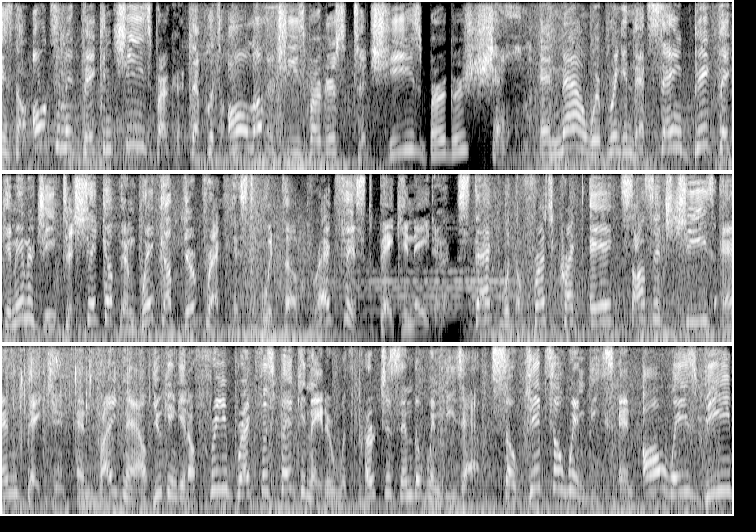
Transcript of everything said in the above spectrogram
Is the ultimate bacon cheeseburger that puts all other cheeseburgers to cheeseburger shame. And now we're bringing that same big bacon energy to shake up and wake up your breakfast with the Breakfast Baconator. Stacked with the fresh cracked egg, sausage, cheese, and bacon. And right now, you can get a free Breakfast Baconator with purchase in the Wendy's app. So get to Wendy's and always be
